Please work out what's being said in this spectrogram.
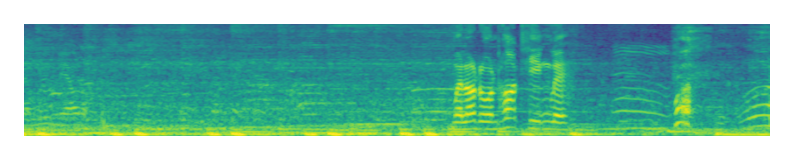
ยังไม่แล้วหรอกเหมือนเราโดนทอดทิ้งเลย เออ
